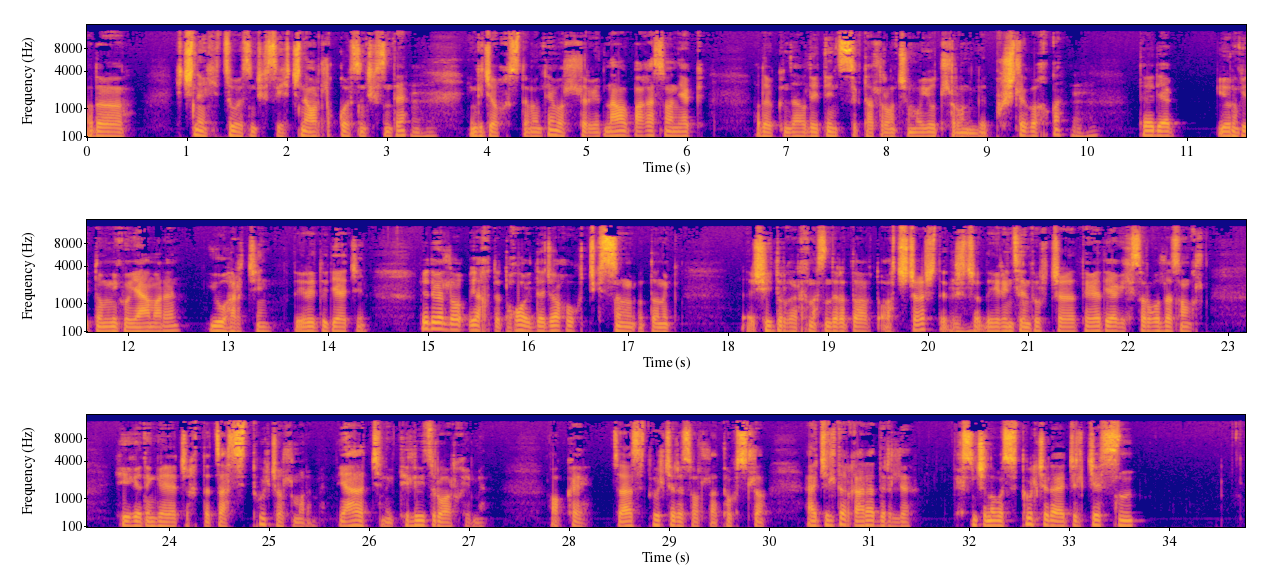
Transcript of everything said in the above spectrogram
Одоо хичнээн хэцүү байсан ч гэсэн хичнээн орлогогүй байсан ч гэсэн те ингэж явах хэвээр байна. Тийм болохоор гээд намайг багаас маань яг одоо юу гэх заавал эдийн засаг тал руу ч юм уу юу тал руу ингээд бүшлэг байхгүй. Тэгээд яг ерөнхийдөө өмнөхөө яамаар байна. Юу харж байна. Ирээдүйд яаж байна. Би тэгэл яг та тухайн үедээ жоох хөвч гисэн одоо нэг шийдвэр гарах насан дээр одоо очиж байгаа шүү дээ. Тэр чинь одоо 90 цент хүрч байгаа. Тэгээд яг их сургуулаа сонголт хийгээд ингээ яаж явахдаа за сэтгүүлч болмоор юм байна. Яагаад чи нэг телевиз рүү орох юм бэ? Окей. За сэтгүүлчээрээ сурлаа, төгслөө. Ажил дээр гараад ирлээ. Тэгсэн чинь нөгөө сэтгүүлчээрээ ажиллаж исэн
